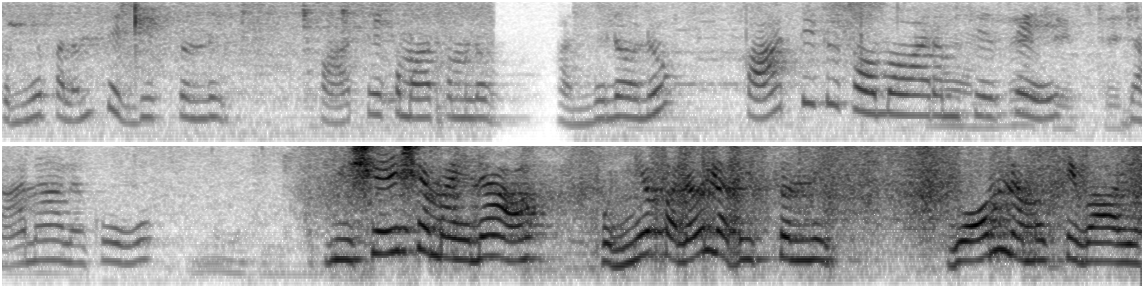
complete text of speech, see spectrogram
పుణ్యఫలం సిద్ధిస్తుంది. కార్తీక మాసంలో అందులోనూ కార్తీక సోమవారం చేసే దానాలకు విశేషమైన పుణ్యఫలం లభిస్తుంది. ఓం నమ శివాయ.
